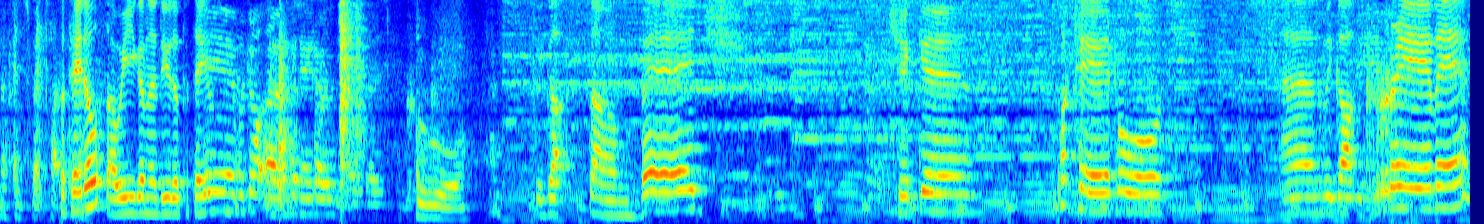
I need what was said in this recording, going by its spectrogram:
nothing spectacular. Potatoes? Are we gonna do the potatoes? Yeah, we got um, Potatoes. potatoes. Cool. We got some veg, chicken, potatoes, and we got gravy.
